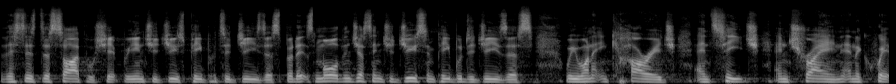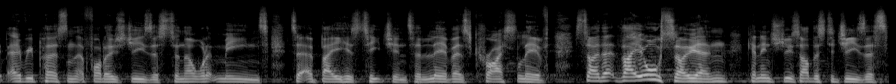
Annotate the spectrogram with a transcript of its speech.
This is discipleship. We introduce people to Jesus, but it's more than just introducing people to Jesus. We want to encourage and teach and train and equip every person that follows Jesus to know what it means to obey his teaching, to live as Christ lived, so that they also then can introduce others to Jesus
